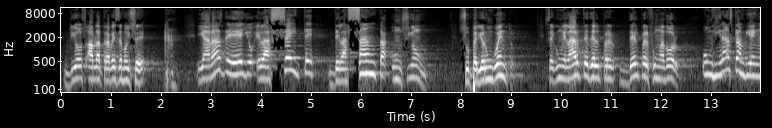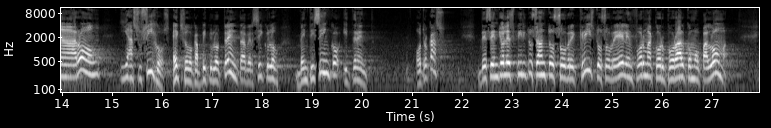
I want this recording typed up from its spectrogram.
Dios habla a través de Moisés y harás de ello el aceite de la santa unción, superior ungüento, según el arte del, del perfumador. Ungirás también a Aarón y a sus hijos. Éxodo capítulo 30, versículos 25 y 30. Otro caso descendió el Espíritu Santo sobre Cristo, sobre él en forma corporal como paloma.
